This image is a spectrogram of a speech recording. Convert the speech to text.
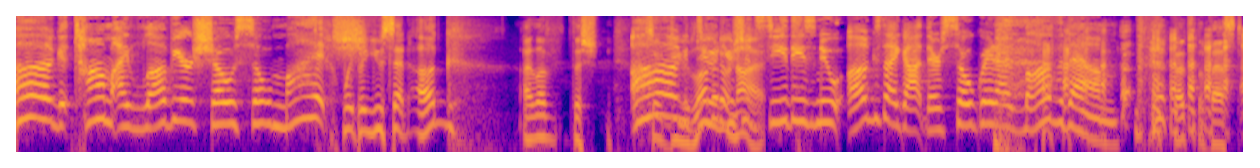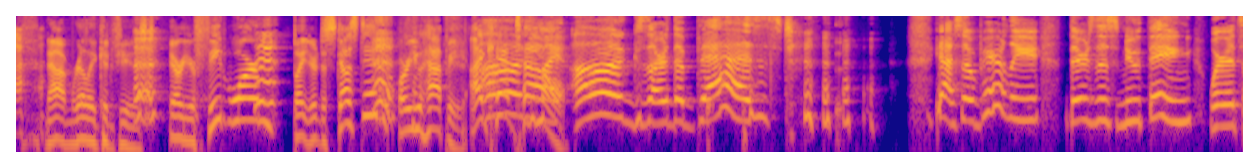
Ugh, Tom, I love your show so much. Wait, but you said ugh. I love the. Sh- Ugh, so do you love dude, it or you not? should see these new Uggs I got. They're so great. I love them. That's the best. Now I'm really confused. Are your feet warm, but you're disgusted, or are you happy? I can't tell. My Uggs are the best. yeah, so apparently there's this new thing where it's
